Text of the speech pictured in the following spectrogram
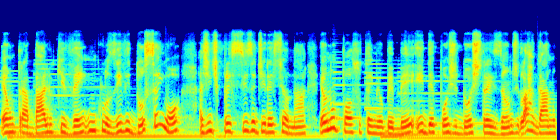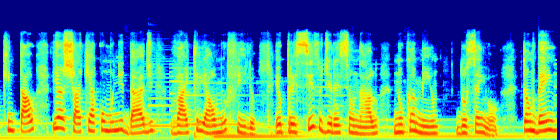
é um trabalho que vem inclusive do Senhor. A gente precisa direcionar. Eu não posso ter meu bebê e depois de dois, três anos largar no quintal e achar que a comunidade vai criar o meu filho. Eu preciso direcioná-lo no caminho do Senhor. Também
